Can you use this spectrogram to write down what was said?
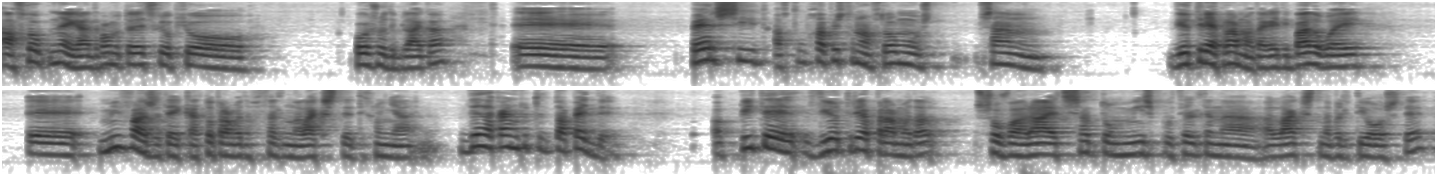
Αυτό, ναι, για να το πάμε το έτσι λίγο πιο κόψω την πλάκα. Ε, πέρσι, αυτό που είχα πει στον εαυτό μου, σαν δύο-τρία πράγματα, γιατί by the way, ε, μην βάζετε 100 πράγματα που θέλετε να αλλάξετε τη χρονιά. Δεν θα κάνετε ούτε τα 5. Πείτε δύο-τρία πράγματα σοβαρά, έτσι, σαν τομείς που θέλετε να αλλάξετε, να βελτιώσετε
